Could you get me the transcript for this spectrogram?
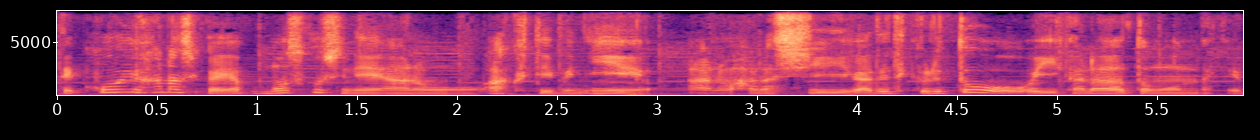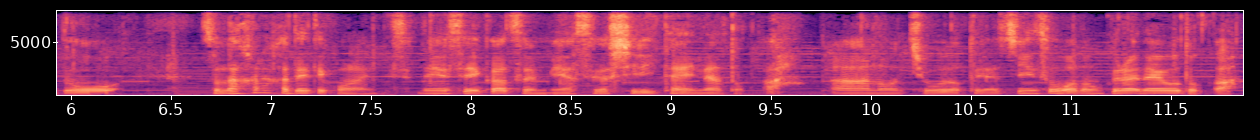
で、こういう話がやっぱもう少しね、あの、アクティブに、あの、話が出てくるといいかなと思うんだけど、そう、なかなか出てこないんですよね。生活の目安が知りたいなとか、あの、地方だと家賃相場どんくらいだよとか、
